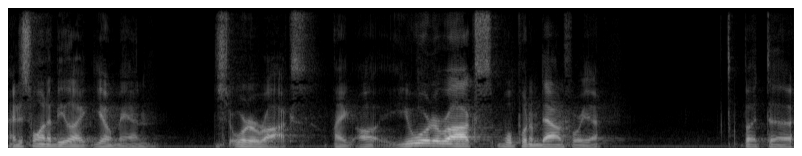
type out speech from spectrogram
I just want to be like, yo, man, just order rocks. Like, all, you order rocks, we'll put them down for you. But, uh,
